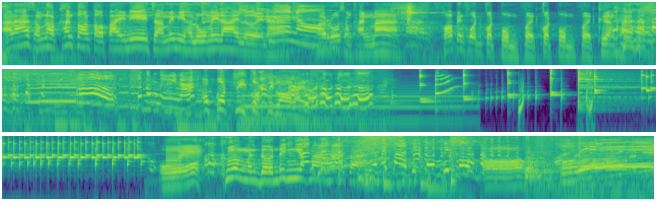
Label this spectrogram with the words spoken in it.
เอาละสำหรับขั้นตอนต่อไปนี่จะไม่มีฮารุไม่ได้เลยนะแน่นอน ฮารุสำคัญมาก เพราะเป็นคนกดปุ่ม เปิดกดปุ่ม เปิดเครื่องครับ เออ ก็ต้องมีนะ เอากดสิกดสิรออะไรถืล่ะอถือถือถือโอ้เครื่องมันเดินได้เงียบมากฮะอาจารย์ยังไม่เปิดพี่ปุ่มพี่ปุ่มอ๋ออ๋อแบบนี้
